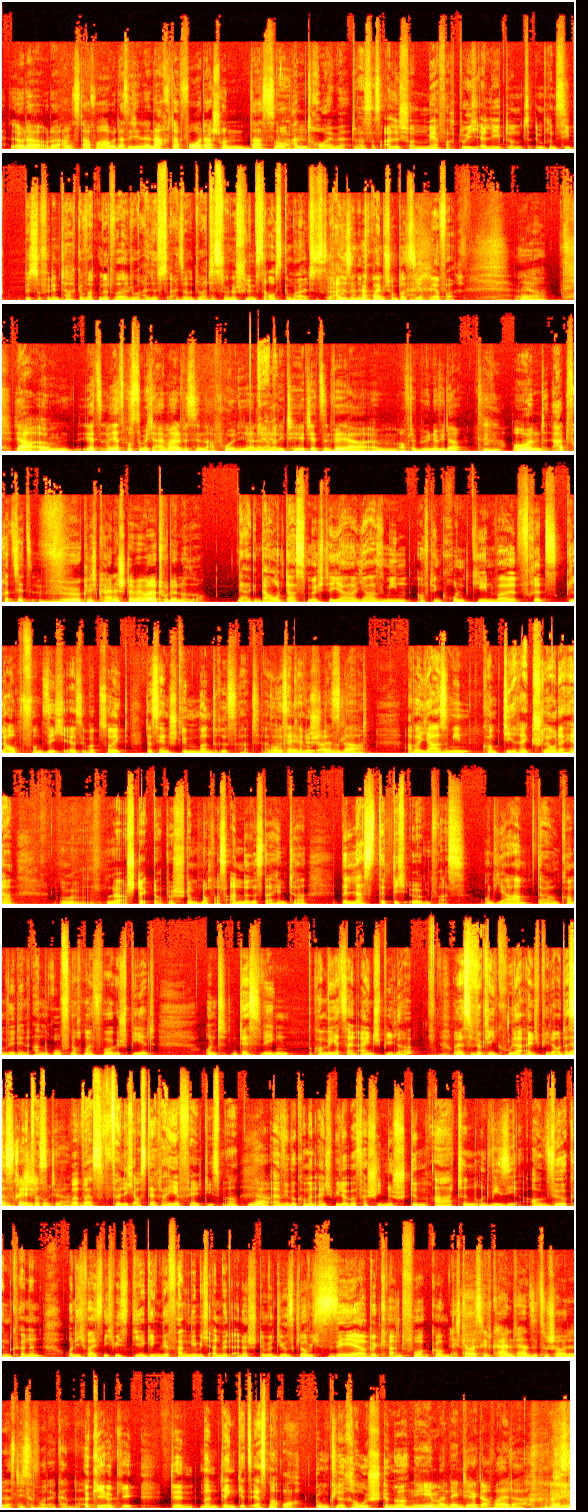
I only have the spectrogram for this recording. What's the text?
äh, oder, oder Angst davor habe, dass ich in der Nacht davor da schon das so anträume. Du hast das alles schon mehrfach durcherlebt und im Prinzip bist du für den Tag gewappnet, weil du alles, also du hattest schon das Schlimmste ausgemalt. Das ist alles in den Träumen schon passiert, mehrfach. Ja, ja ähm, jetzt, jetzt musst du mich einmal ein bisschen abholen hier in der Gerne. Realität. Jetzt sind wir ja ähm, auf der Bühne wieder. Und hat Fritz jetzt wirklich keine Stimme oder tut er nur so? Ja, genau das möchte ja Jasmin auf den Grund gehen, weil Fritz glaubt von sich, er ist überzeugt, dass er einen Stimmbandriss hat. Also, dass er Okay, keine gut, Stimme alles klar. hat. Aber Jasmin kommt direkt schlau daher. "Hm, Da steckt doch bestimmt noch was anderes dahinter. Belastet dich irgendwas? Und ja, darum kommen wir den Anruf nochmal vorgespielt. Und deswegen bekommen wir jetzt einen Einspieler. Und das ist wirklich ein cooler Einspieler. Und das, Das ist, ist richtig etwas, gut, ja. wa- was völlig aus der Reihe fällt diesmal. Ja. Äh, wir bekommen einen Einspieler über verschiedene Stimmarten und wie sie äh, wirken können. Und ich weiß nicht, wie es dir ging. Wir fangen nämlich an mit einer Stimme, die uns, glaube ich, sehr bekannt vorkommt. Ich glaube, es gibt keinen Fernsehzuschauer, der das nicht sofort erkannt hat. Okay, okay. Denn man denkt jetzt erstmal, oh, dunkle, raue Stimme. Nee, man denkt direkt genau. Ah, das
